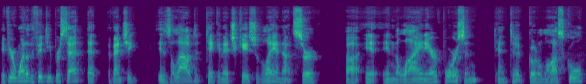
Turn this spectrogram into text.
if you're one of the 50% that eventually is allowed to take an educational delay and not serve uh, in, in, the line Air Force and and to go to law school,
